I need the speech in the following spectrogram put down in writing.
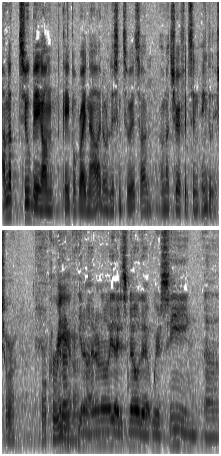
I'm not too big on K-pop right now. I don't listen to it, so I'm, I'm not sure if it's in English or or Korean. or, you know, I don't know. either. I just know that we're seeing um,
